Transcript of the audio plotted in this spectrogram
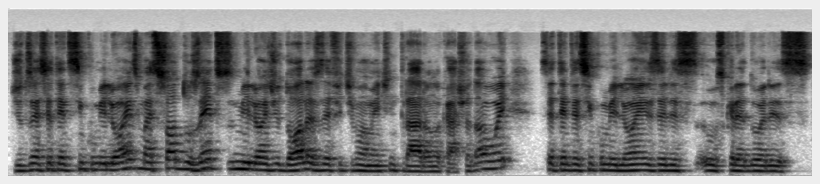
de 275 milhões, mas só 200 milhões de dólares efetivamente entraram no caixa da Oi. 75 milhões, eles, os credores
